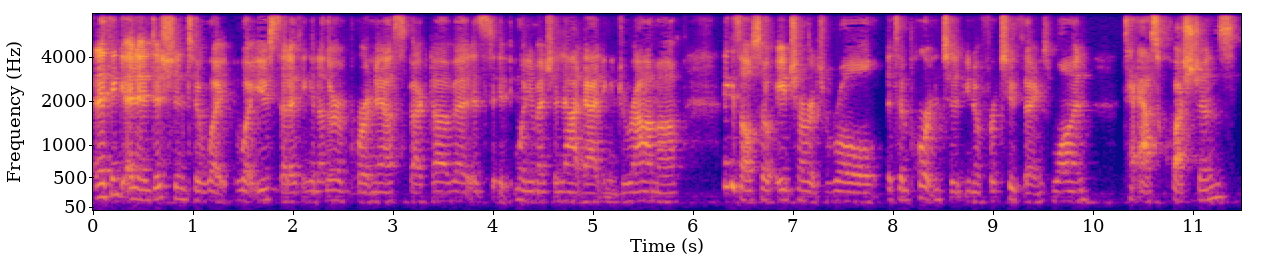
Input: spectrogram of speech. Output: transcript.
And I think in addition to what what you said, I think another important aspect of it is to, when you mentioned not adding drama. I think it's also HR's role. It's important to you know for two things. One, to ask questions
